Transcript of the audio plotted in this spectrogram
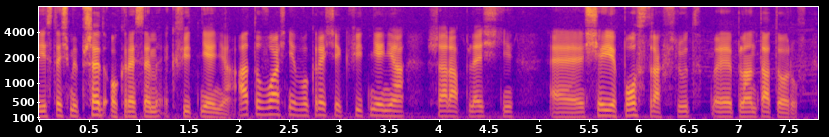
jesteśmy przed okresem kwitnienia, a to właśnie w okresie kwitnienia szara pleśń e, sieje postrach wśród e, plantatorów.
